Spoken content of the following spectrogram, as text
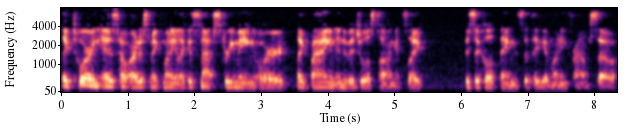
like touring is how artists make money. Like it's not streaming or like buying an individual song. It's like physical things that they get money from. So,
